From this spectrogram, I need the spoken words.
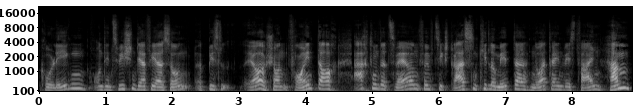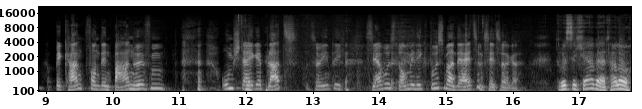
Kollegen und inzwischen darf ich auch sagen, ein bisschen, ja, schon Freund auch. 852 Straßenkilometer Nordrhein-Westfalen, haben bekannt von den Bahnhöfen Umsteigeplatz, so endlich. Servus Dominik Bussmann, der Heizungsseelsorger. Grüß dich Herbert, hallo.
